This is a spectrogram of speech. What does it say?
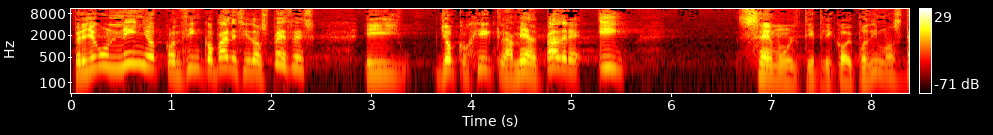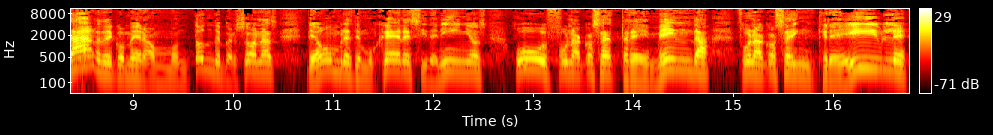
Pero llegó un niño con cinco panes y dos peces y yo cogí, clamé al Padre y se multiplicó y pudimos dar de comer a un montón de personas, de hombres, de mujeres y de niños. fue una cosa tremenda, fue una cosa increíble.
